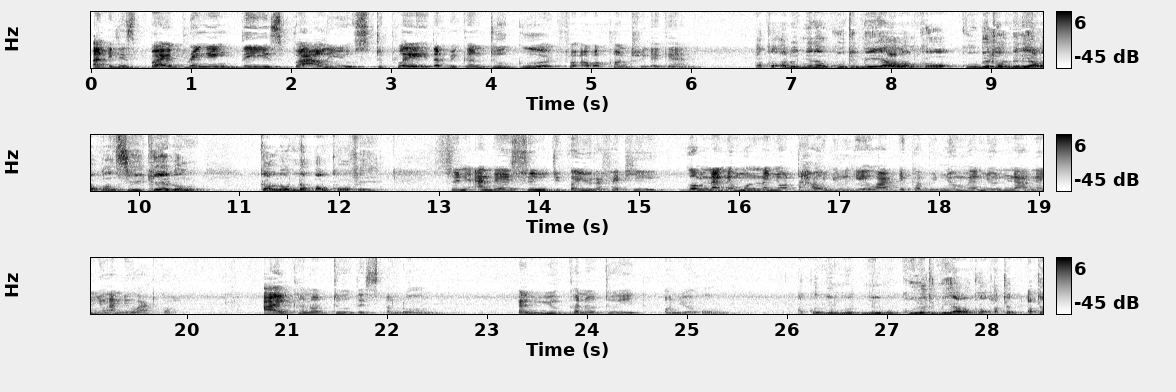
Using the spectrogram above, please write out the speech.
And it is by bringing these values to play that we can do good for our country again. Ako aɗum ñinen kuuti mi yalon ko kuɓetol mil yalon kon si keɗon kallon na banko fee. Suñ andee suñ jikko yu rafet yi gëm na ne mun nañoo taxaw ñu liggéeywaat dëkk bi ñu ñu na ñu andiwaat ko. I cannot do this alone, and you cannot do it on your own. ako ñil mu kuulati mi yalon ko ate ate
